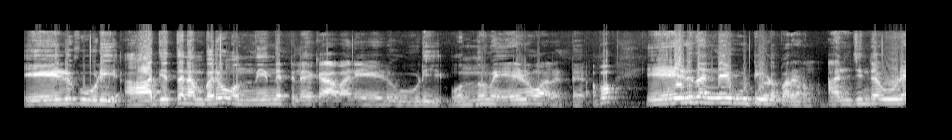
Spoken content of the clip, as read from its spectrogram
ഏഴ് കൂടി. ആദ്യത്തെ നമ്പർ ഒന്നിൽ നിന്ന് എട്ടിലേക്ക് ആവാൻ ഏഴ് കൂടി. ഒന്നും ഏഴുമാണ് എട്ട്. അപ്പോൾ ഏഴ് തന്നെ കൂട്ടി ഇവിടെ പറയണം. അഞ്ചിന്റെ കൂടെ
